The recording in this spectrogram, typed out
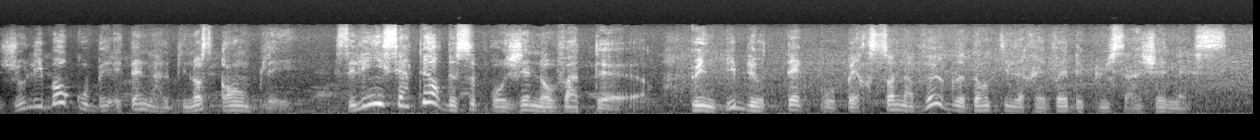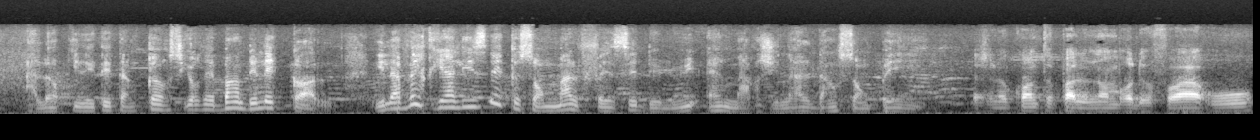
Jolibo Koubé est un albinos complet. C'est l'initiateur de ce projet novateur, une bibliothèque pour personnes aveugles dont il rêvait depuis sa jeunesse. Alors qu'il était encore sur les bancs de l'école, il avait réalisé que son mal faisait de lui un marginal dans son pays. Je ne compte pas le nombre de fois où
